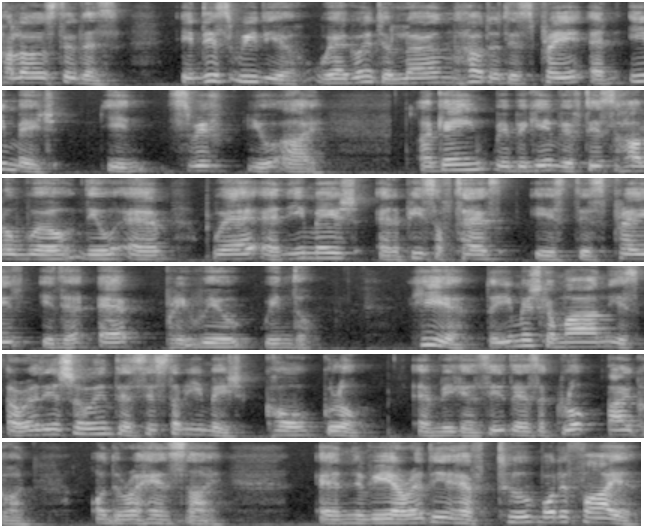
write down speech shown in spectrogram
Hello students, in this video we are going to learn how to display an image in Swift UI. Again, we begin with this Hello World new app where an image and a piece of text is displayed in the app preview window. Here, the image command is already showing the system image called globe and we can see there's a globe icon on the right hand side and we already have two modifiers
